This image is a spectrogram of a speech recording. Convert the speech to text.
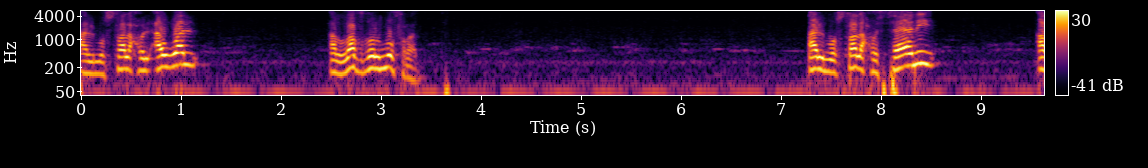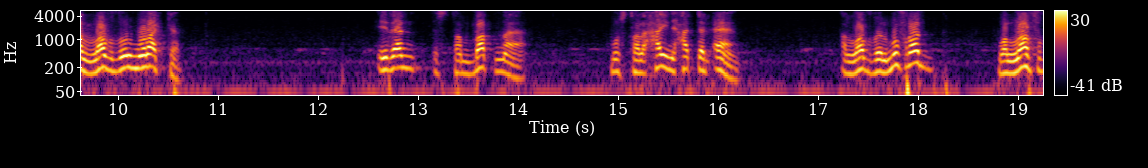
المصطلح الأول اللفظ المفرد. المصطلح الثاني اللفظ المركب. إذا استنبطنا مصطلحين حتى الآن. اللفظ المفرد واللفظ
